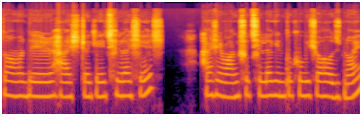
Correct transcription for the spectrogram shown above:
তো আমাদের হাঁসটাকে ছেলা শেষ। হাঁসের মাংস ছেলা কিন্তু খুবই সহজ নয়।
